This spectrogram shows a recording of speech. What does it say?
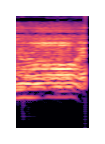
you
